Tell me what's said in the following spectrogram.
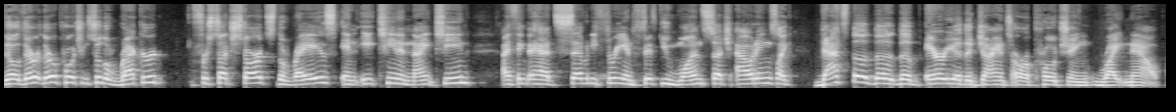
No, they're they're approaching. So the record for such starts. The Rays in 18 and 19, I think they had 73 and 51 such outings. Like that's the the the area the Giants are approaching right now.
